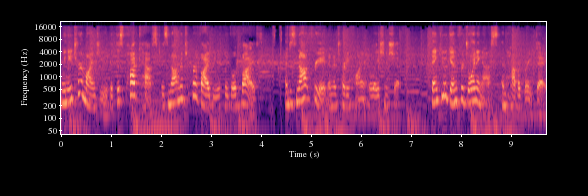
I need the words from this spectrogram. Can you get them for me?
we need to remind you that this podcast is not meant to provide you with legal advice and does not create an attorney client relationship. Thank you again for joining us and have a great day.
